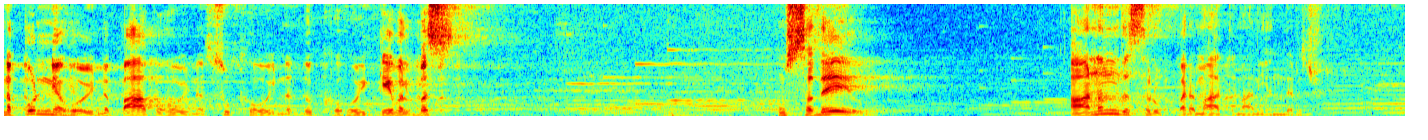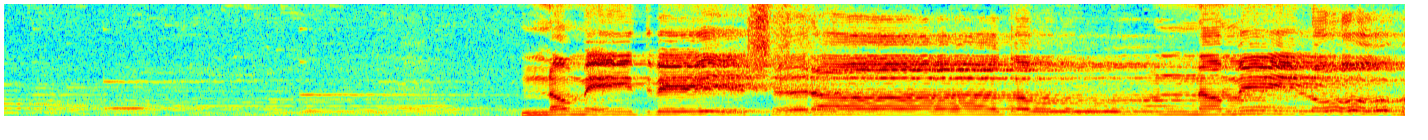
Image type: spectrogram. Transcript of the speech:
ન પુણ્ય હોય ન પાપ હોય ન સુખ હોય ન દુઃખ હોય કેવલ બસ હું સદૈવ આનંદ સ્વરૂપ પરમાત્માની અંદર છું. ન મે દ્વેષ રાગૌ ન મે લોભ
